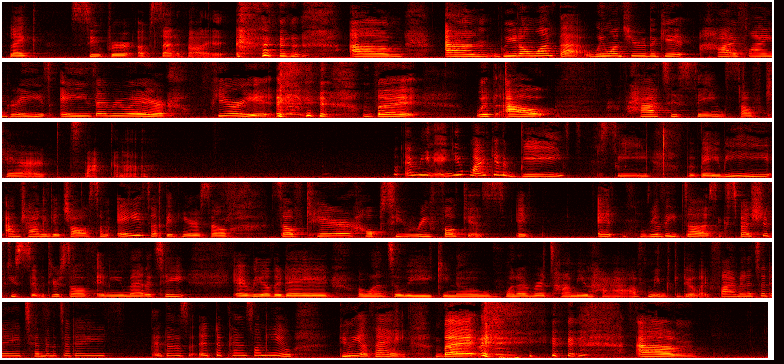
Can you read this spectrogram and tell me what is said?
Like super upset about it. Um and we don't want that. We want you to get high flying grades a's everywhere period. But without practicing self care, it's not gonna. I mean, you might get a B, C, but baby, I'm trying to get y'all some A's up in here. So, self care helps you refocus. It it really does, especially if you sit with yourself and you meditate every other day or once a week, you know, whatever time you have. Maybe you could do it like five minutes a day, ten minutes a day. It does it depends on you do your thing. But um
